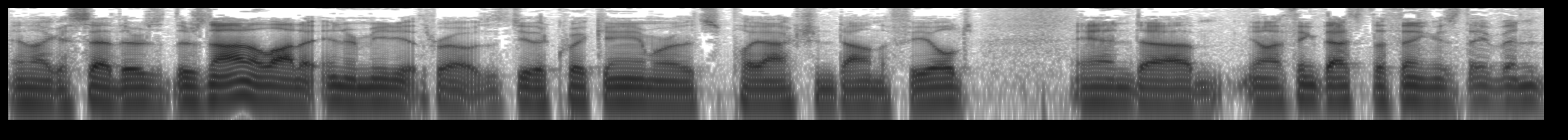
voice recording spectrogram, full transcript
And like I said, there's there's not a lot of intermediate throws. It's either quick game or it's play action down the field. And um, you know, I think that's the thing is they've been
